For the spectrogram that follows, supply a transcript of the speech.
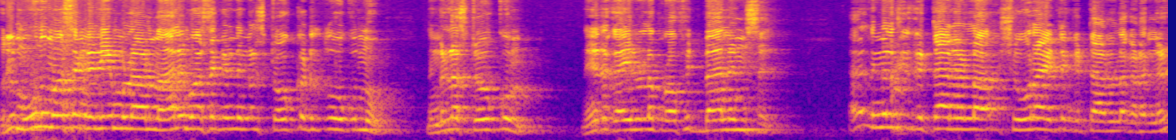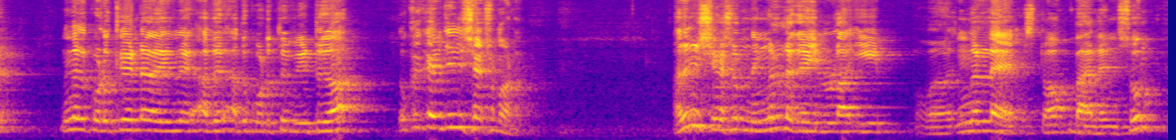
ഒരു മൂന്ന് മാസം കഴിയുമ്പോഴാണ് നാല് മാസം കഴിഞ്ഞ് നിങ്ങൾ സ്റ്റോക്ക് എടുത്ത് നോക്കുന്നു. നിങ്ങളുടെ സ്റ്റോക്കും നിങ്ങളുടെ കയ്യിലുള്ള പ്രോഫിറ്റ് ബാലൻസ് നിങ്ങൾക്ക് കിട്ടാനുള്ള ഷുവറായിട്ടും കിട്ടാനുള്ള കടങ്ങൾ നിങ്ങൾ കൊടുക്കേണ്ട അത് അത് കൊടുത്ത് വീട്ടുക ഒക്കെ കഴിഞ്ഞതിന് ശേഷമാണ്. അതിനുശേഷം നിങ്ങളുടെ കയ്യിലുള്ള ഈ നിങ്ങളുടെ സ്റ്റോക്ക് ബാലൻസും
